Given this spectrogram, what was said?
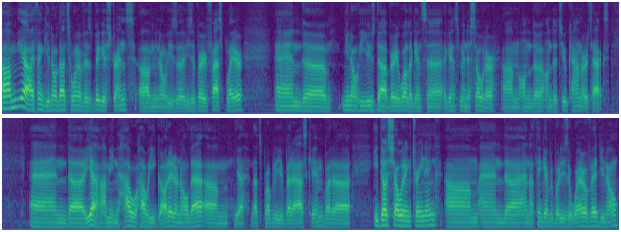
Um, yeah, I think you know that's one of his biggest strengths. Um, you know, he's a he's a very fast player, and uh, you know he used that very well against uh, against Minnesota um, on the on the two counterattacks. And uh, yeah, I mean how how he got it and all that. Um, yeah, that's probably you better ask him. But uh, he does show it in training, um, and uh, and I think everybody's aware of it. You know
